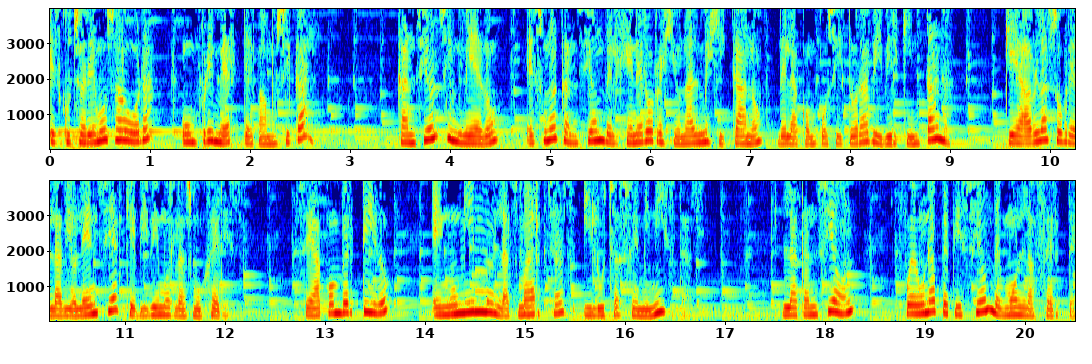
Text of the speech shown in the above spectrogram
Escucharemos ahora un primer tema musical. Canción sin miedo es una canción del género regional mexicano de la compositora Vivir Quintana, que habla sobre la violencia que vivimos las mujeres. Se ha convertido en un himno en las marchas y luchas feministas. La canción fue una petición de Mon Laferte,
